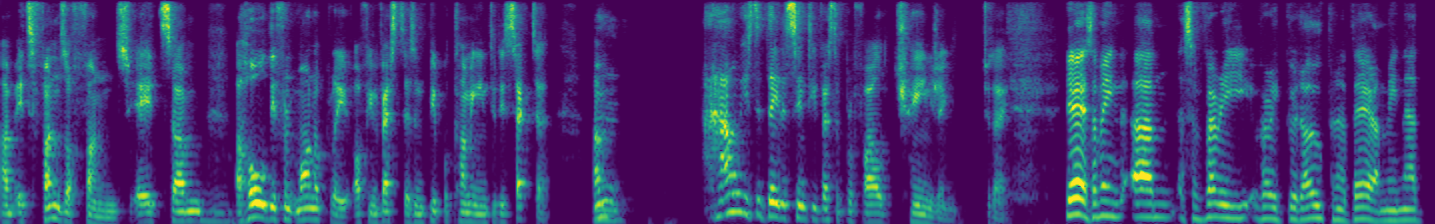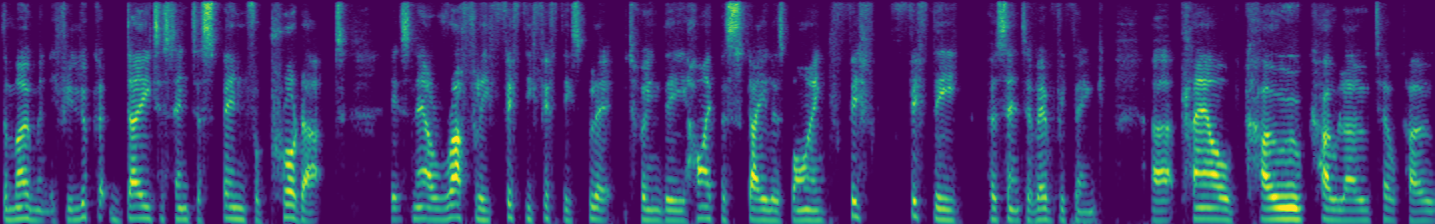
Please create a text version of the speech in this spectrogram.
um, it's funds of funds, it's um, mm. a whole different monopoly of investors and people coming into this sector. Um, mm how is the data center investor profile changing today? Yes, I mean, um, it's a very, very good opener there. I mean, at the moment, if you look at data center spend for product, it's now roughly 50-50 split between the hyperscalers buying 50% of everything, uh, cloud, co, colo, telco,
